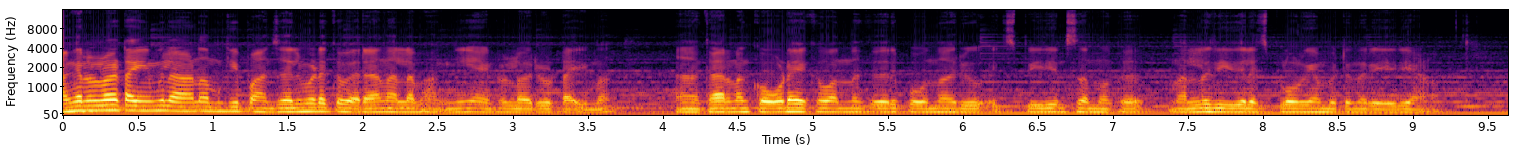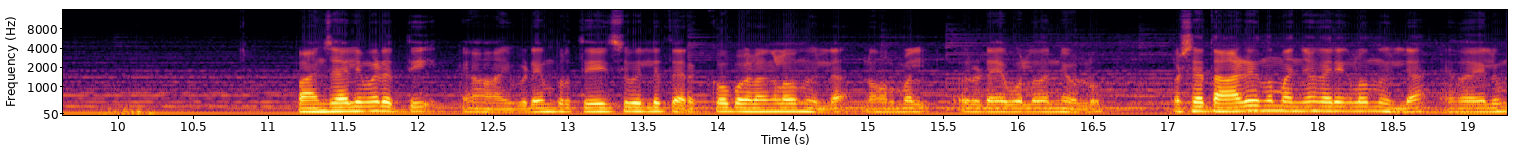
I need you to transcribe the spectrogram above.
അങ്ങനെയുള്ള ടൈമിലാണ് നമുക്ക് ഈ പാഞ്ചാലിമേടൊക്കെ വരാൻ നല്ല ഭംഗിയായിട്ടുള്ള ഒരു ടൈം കാരണം കോടയൊക്കെ വന്ന് കയറി പോകുന്ന ഒരു എക്സ്പീരിയൻസ് നമുക്ക് നല്ല രീതിയിൽ എക്സ്പ്ലോർ ചെയ്യാൻ പറ്റുന്ന ഒരു ഏരിയ ആണ്. പാഞ്ചാലിമേട് എത്തി. ഇവിടെയും പ്രത്യേകിച്ച് വലിയ തിരക്കോ ബഹളങ്ങളോ ഒന്നുമില്ല. നോർമൽ ഒരു ഡേ പോലെ തന്നെ ഉള്ളൂ. പക്ഷേ താഴെയൊന്നും മഞ്ഞോ കാര്യങ്ങളൊന്നുമില്ല ഏതായാലും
